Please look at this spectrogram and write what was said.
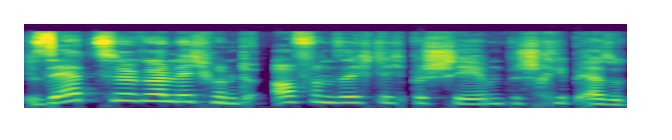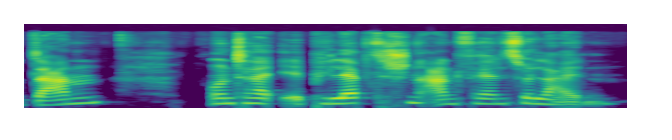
Sehr zögerlich und offensichtlich beschämt beschrieb er sodann, unter epileptischen Anfällen zu leiden.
